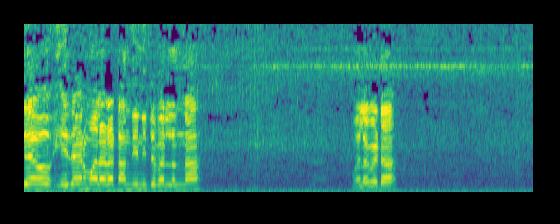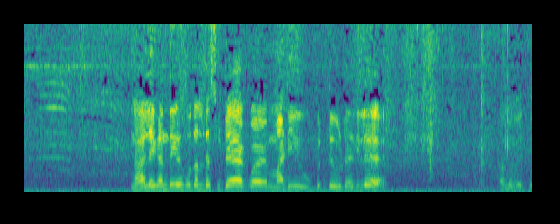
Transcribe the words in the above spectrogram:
দেও এই জায়গার ময়লাটা টান দিয়ে নিতে পারলেন না। ময়লা কয়টা? নাহলে এখান থেকে কোদালটা ছুটে একবার মাটি উপর দিয়ে উঠে দিলে, তাহলে হইতো।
